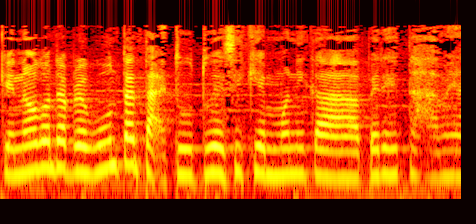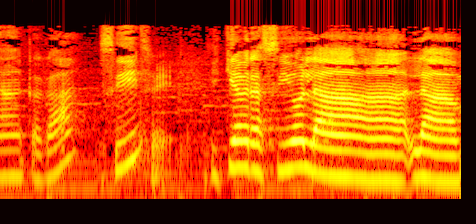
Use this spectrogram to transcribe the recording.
Que no contrapreguntan. ta- ¿Tú, tú decís que Mónica Pérez está me cagá, ¿sí? Sí. ¿Y qué habrá sido la, la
